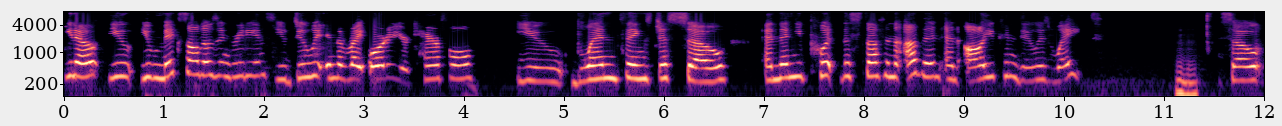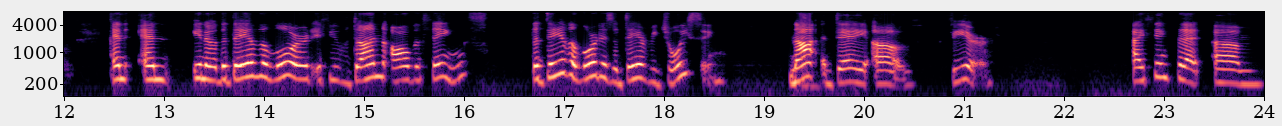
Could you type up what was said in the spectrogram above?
you know, you you mix all those ingredients, you do it in the right order. You're careful. You blend things just so and then you put the stuff in the oven and all you can do is wait mm-hmm. so and and you know the day of the lord if you've done all the things the day of the lord is a day of rejoicing not a day of fear i think that um,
